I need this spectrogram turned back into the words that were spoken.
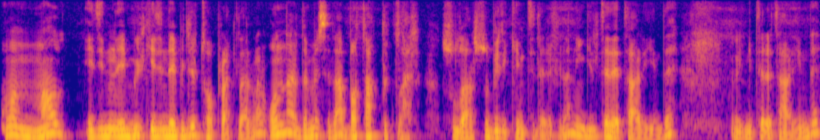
ama mal edinle, mülk edinebilir topraklar var. Onlar da mesela bataklıklar, sular, su birikintileri filan İngiltere tarihinde İngiltere tarihinde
